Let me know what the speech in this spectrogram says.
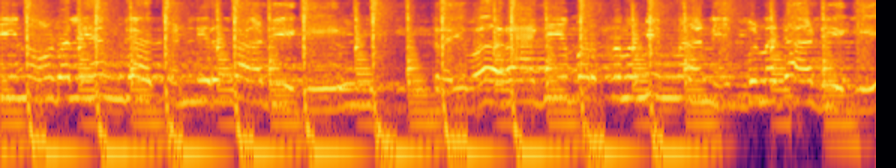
ಕಳ್ಳನ ನೋಡಲಿ ಹಂಗ ಕಣ್ಣೀರ ಗಾಡಿಗೆ ಡ್ರೈವರ್ ಆಗಿ ಬರ್ತನ ನಿನ್ನ ನಿಬ್ಬನ ಗಾಡಿಗೆ.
